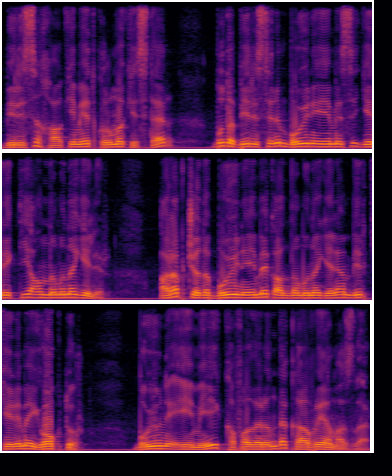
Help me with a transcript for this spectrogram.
Birisi hakimiyet kurmak ister, bu da birisinin boyun eğmesi gerektiği anlamına gelir. Arapçada boyun eğmek anlamına gelen bir kelime yoktur. Boyun eğmeyi kafalarında kavrayamazlar.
